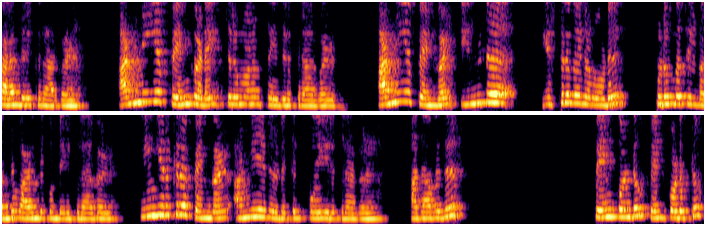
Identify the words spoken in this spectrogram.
கலந்திருக்கிறார்கள். அந்நிய பெண்களை திருமணம் செய்திருக்கிறார்கள். அந்நிய பெண்கள் இந்த இஸ்ரவேலரோடு குடும்பத்தில் வந்து வாழ்ந்து கொண்டிருக்கிறார்கள். இங்கிருக்கிற பெண்கள் அந்நியரிடத்தில் போயிருக்கிறார்கள். அதாவது பெண் கொண்டும் பெண் கொடுத்தும்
